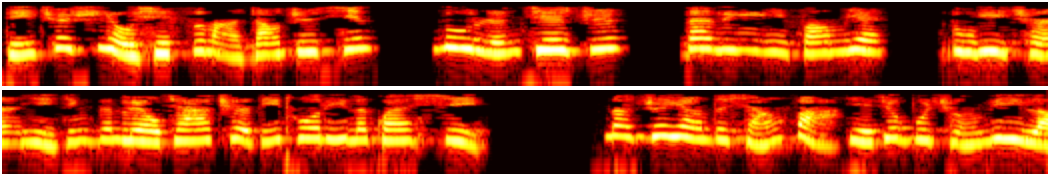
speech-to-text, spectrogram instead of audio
的确是有些司马昭之心，路人皆知。但另一方面，陆亦辰已经跟柳家彻底脱离了关系，那这样的想法也就不成立了。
